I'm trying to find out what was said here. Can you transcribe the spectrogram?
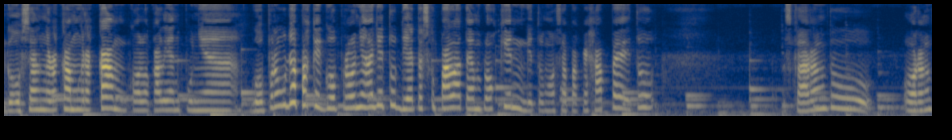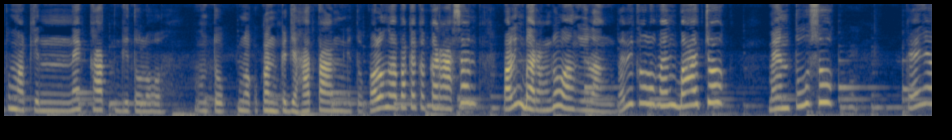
Nggak usah ngerekam ngerekam kalau kalian punya GoPro udah pakai GoPro-nya aja tuh di atas kepala templokin gitu. Nggak usah pakai HP itu sekarang tuh orang tuh makin nekat gitu loh untuk melakukan kejahatan gitu. Kalau nggak pakai kekerasan paling barang doang hilang. Tapi kalau main bacok main tusuk kayaknya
